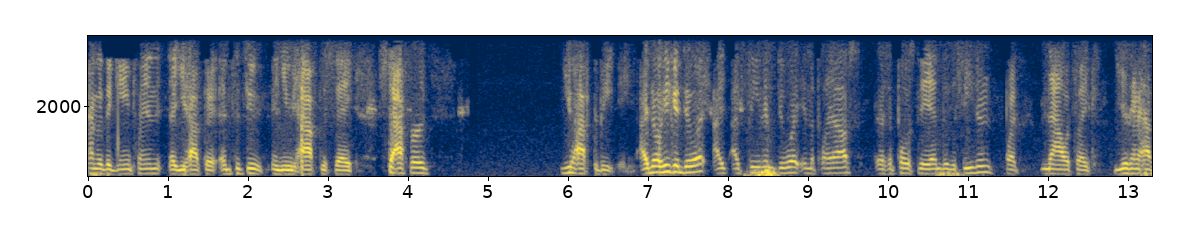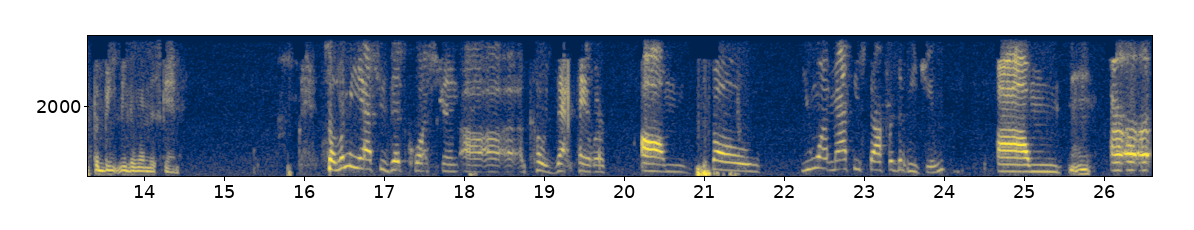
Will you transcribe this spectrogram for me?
kind of the game plan that you have to institute, and you have to say, Stafford, you have to beat me. I know he can do it. I, I've seen him do it in the playoffs as opposed to the end of the season, but now it's like you're going to have to beat me to win this game. So let me ask you this question, uh, uh, uh Coach Zac Taylor. Um, so you want Matthew Stafford to beat you. Um, mm-hmm. are, are,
